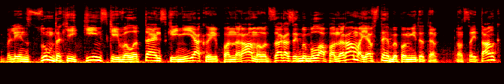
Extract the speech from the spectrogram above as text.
Блін, зум такий кінський, велетенський, ніякої панорами. От зараз, якби була панорама, я встиг би помітити оцей танк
